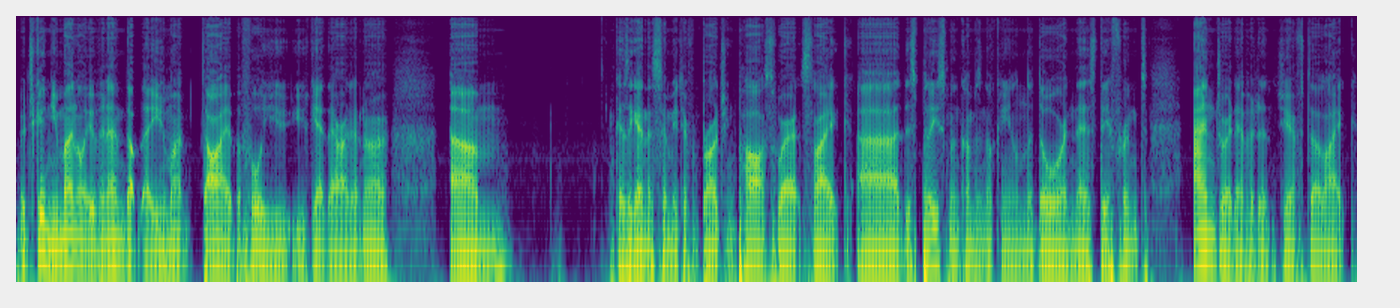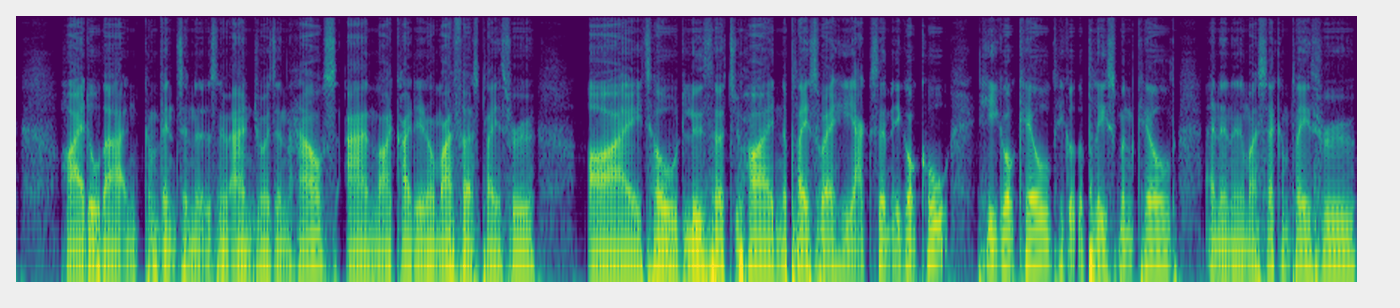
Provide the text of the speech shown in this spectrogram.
which again you might not even end up there. You might die before you you get there. I don't know. Um, because again there's so many different branching paths where it's like uh, this policeman comes knocking on the door and there's different android evidence you have to like hide all that and convince him that there's no androids in the house. And like I did on my first playthrough, I told Luther to hide in the place where he accidentally got caught. He got killed. He got the policeman killed. And then in my second playthrough,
